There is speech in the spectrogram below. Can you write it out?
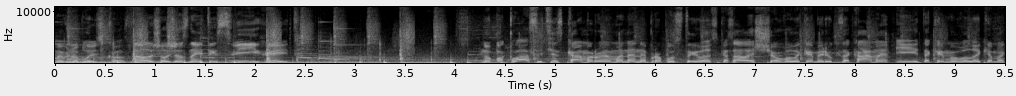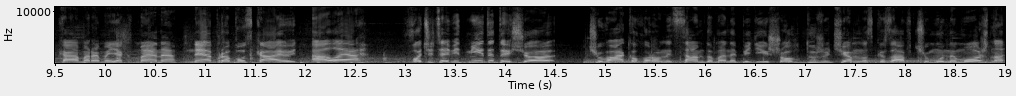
Ми вже близько. Залишилося знайти свій гейт. Ну, по класиці з камерою мене не пропустили. Сказали, що великими рюкзаками і такими великими камерами, як в мене, не пропускають. Але хочеться відмітити, що чувак, охоронець сам до мене підійшов, дуже чемно сказав, чому не можна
